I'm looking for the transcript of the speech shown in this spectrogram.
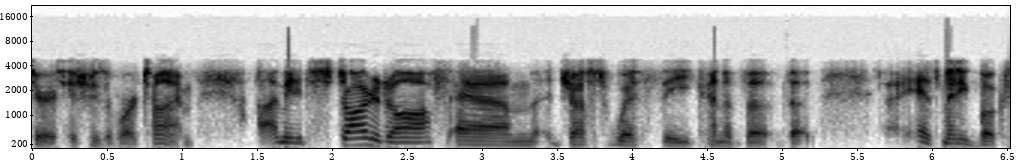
serious issues of our time. I mean, it started off um, just with the kind of the the as many books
